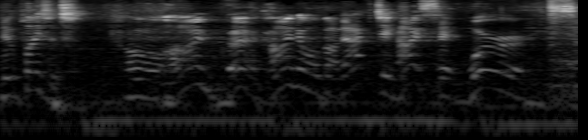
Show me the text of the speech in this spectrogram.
new places. Oh, I'm back! I know about acting. I said words.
